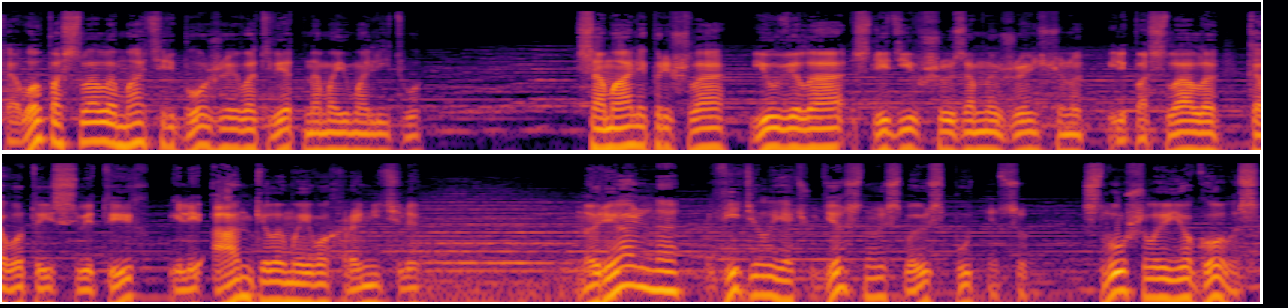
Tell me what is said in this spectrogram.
Кого послала Матерь Божия в ответ на мою молитву? Сама ли пришла и увела следившую за мной женщину, или послала кого-то из святых, или ангела моего хранителя? Но реально видела я чудесную свою спутницу, слушала ее голос,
